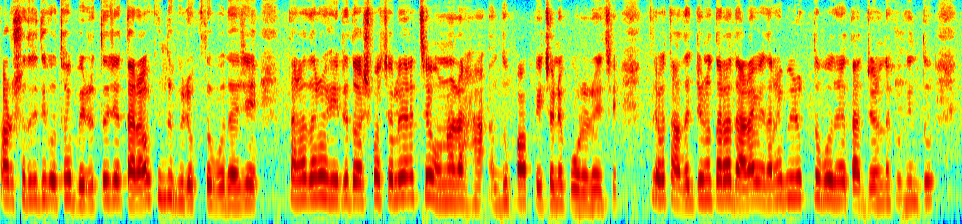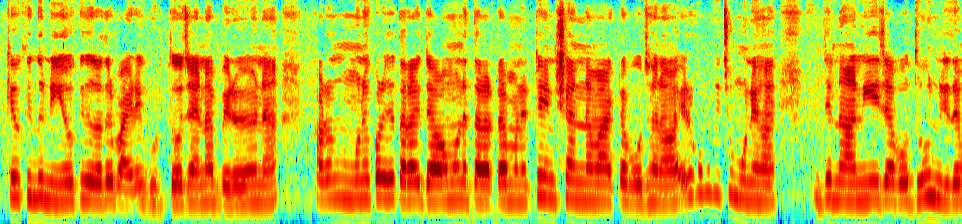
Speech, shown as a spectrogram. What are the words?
কারোর সাথে যদি কোথাও বেরোতে যায়, তারাও কিন্তু বিরক্ত বোধ হয় যে, তারা ধরো হেঁটে দশ পা চলে যাচ্ছে, ওনারা দু পা পেছনে পড়ে রয়েছে। তো তাদের জন্য তারা দাঁড়াবে, তারা বিরক্ত বোধ হয়, তার জন্য দেখো কিন্তু কেউ কিন্তু নিয়েও কিন্তু তাদের বাইরে ঘুরতেও যায় না, বেরোয়ও না। কারণ মনে করে যে তারা যাওয়া মনে তারা একটা মানে টেনশন নেওয়া, একটা বোঝা নেওয়া, এরকম কিছু মনে হয় যে, না, নিয়ে যাব, ধুর, নিজেদের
